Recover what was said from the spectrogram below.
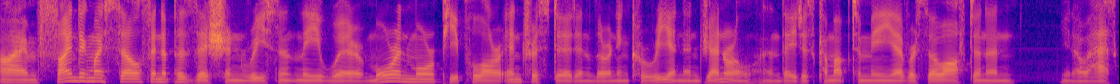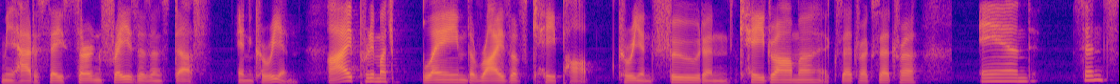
I'm finding myself in a position recently where more and more people are interested in learning Korean in general, and they just come up to me ever so often and, you know, ask me how to say certain phrases and stuff in Korean. I pretty much blame the rise of K pop, Korean food, and K drama, etc., etc. And since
